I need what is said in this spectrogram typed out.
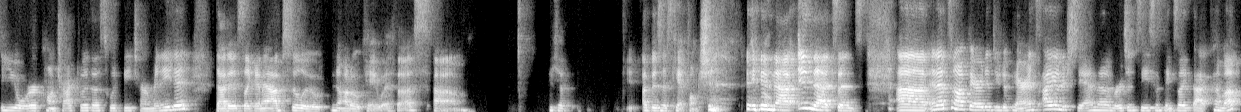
your contract with us would be terminated. That is like an absolute not okay with us. Um, because a business can't function in that in that sense um, and that's not fair to do to parents i understand that emergencies and things like that come up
